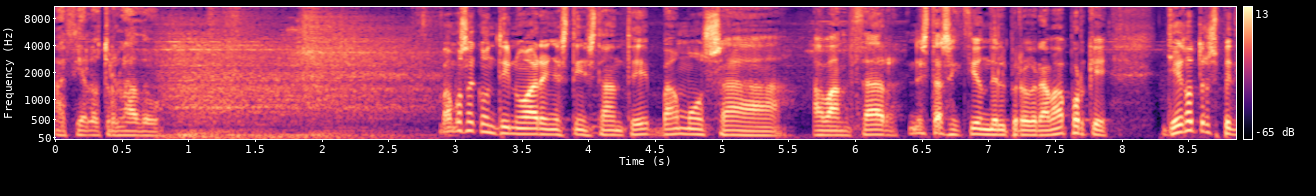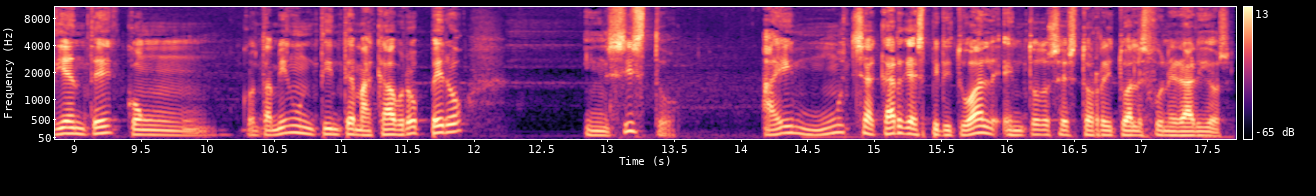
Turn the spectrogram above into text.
hacia el otro lado. Vamos a continuar en este instante, vamos a avanzar en esta sección del programa porque llega otro expediente con, con también un tinte macabro, pero insisto, hay mucha carga espiritual en todos estos rituales funerarios.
